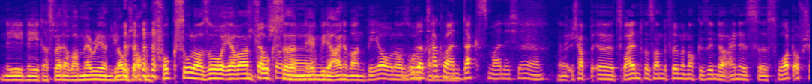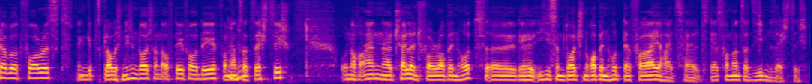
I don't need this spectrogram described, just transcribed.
Nee, nee, das wäre, da war Marion, glaube ich, auch ein Fuchs oder so. Er war ein Fuchs, schon, äh, irgendwie der eine war ein Bär oder so. Oder Tuck war ein Dachs, meine ich. Ja, ja. Ich habe äh, zwei interessante Filme noch gesehen. Der eine ist äh, Sword of Sherwood Forest. Den gibt's glaube ich, nicht in Deutschland auf DVD von mhm. 1960 und noch ein äh, Challenge for Robin Hood, äh, der hieß im Deutschen Robin Hood, der Freiheitsheld, der ist von 1967.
